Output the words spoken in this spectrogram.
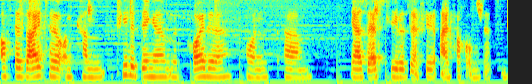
auf der Seite und kann viele Dinge mit Freude und ähm, ja, Selbstliebe sehr viel einfacher umsetzen.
